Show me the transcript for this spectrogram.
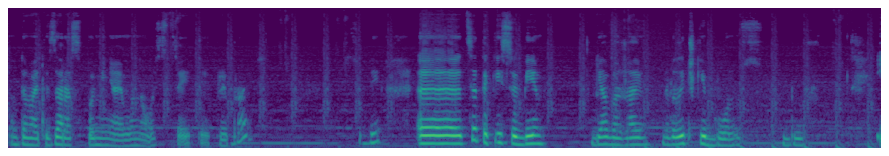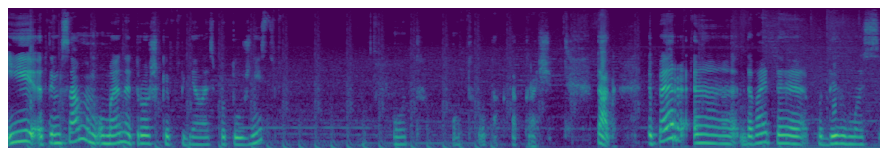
От давайте зараз поміняємо на ось цей ти прибрати. Сюди. Е, це такий собі, я вважаю, невеличкий бонус був. І тим самим у мене трошки піднялась потужність. От, от, от так, так краще. Так, тепер е, давайте подивимось,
